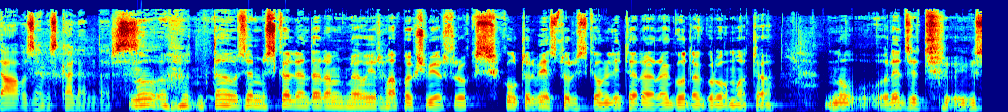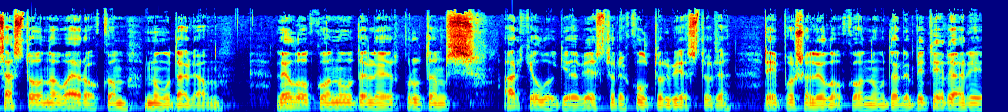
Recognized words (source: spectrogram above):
tāvu zemes kalendārs? Nu, tāvu zemes kalendāram jau ir apakšvirsroks, kultūra viesturiska un literāra goda gromotā. Nu, redzit, sastāv no vairākam nūdaļam. Lielāko nūdaļa ir, protams, arheoloģija, vēsture, kultūra vēsture. Te paša lielāko nodaļa, bet ir arī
